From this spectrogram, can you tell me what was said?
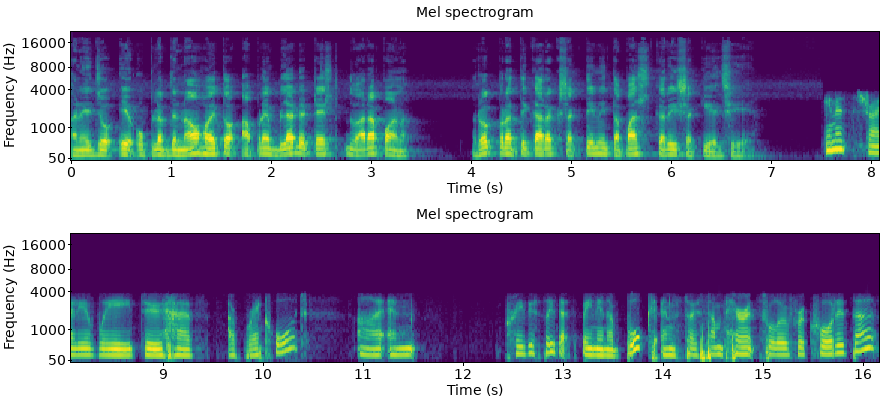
અને જો એ ઉપલબ્ધ ન હોય તો આપણે બ્લડ ટેસ્ટ દ્વારા પણ રોગપ્રતિકારક શક્તિની તપાસ કરી શકીએ છીએ we do have a record, uh, and previously that's been in a book, and so some parents will have recorded that.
